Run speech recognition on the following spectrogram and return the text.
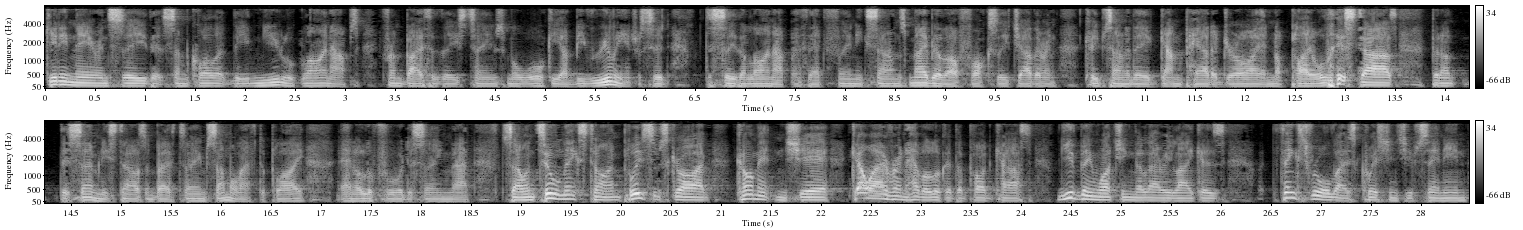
get in there and see that some quality new look lineups from both of these teams. Milwaukee, I'd be really interested to see the lineup of that Phoenix Suns. Maybe they'll fox each other and keep some of their gunpowder dry and not play all their stars. But I'm, there's so many stars in both teams. Some will have to play, and I look forward to seeing that. So until next time, please subscribe, comment, and share. Go over and have a look at the podcast. You've been watching the Larry Lakers. Thanks for all those questions you've sent in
